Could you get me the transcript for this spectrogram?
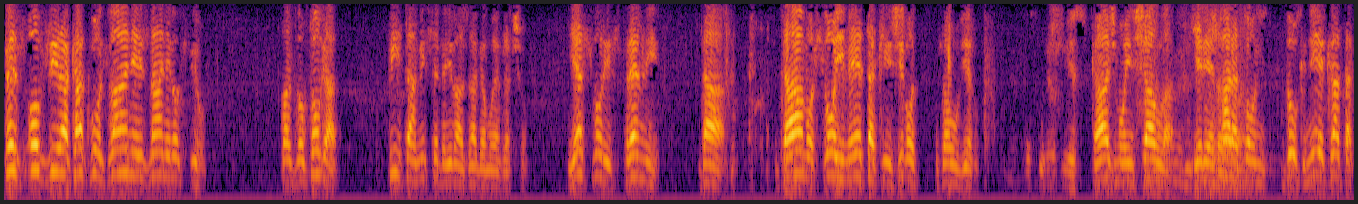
bez obzira kakvo zvanje i znanje nosio. Pa zbog toga, pitam i sebe i vas, draga moja braćo, jesmo li spremni da damo svoj metak i život za ovu vjeru? Kažemo inša jer je maraton dug, nije kratak.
